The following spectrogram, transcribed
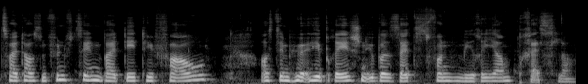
2015 bei DTV, aus dem Hebräischen übersetzt von Miriam Pressler.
